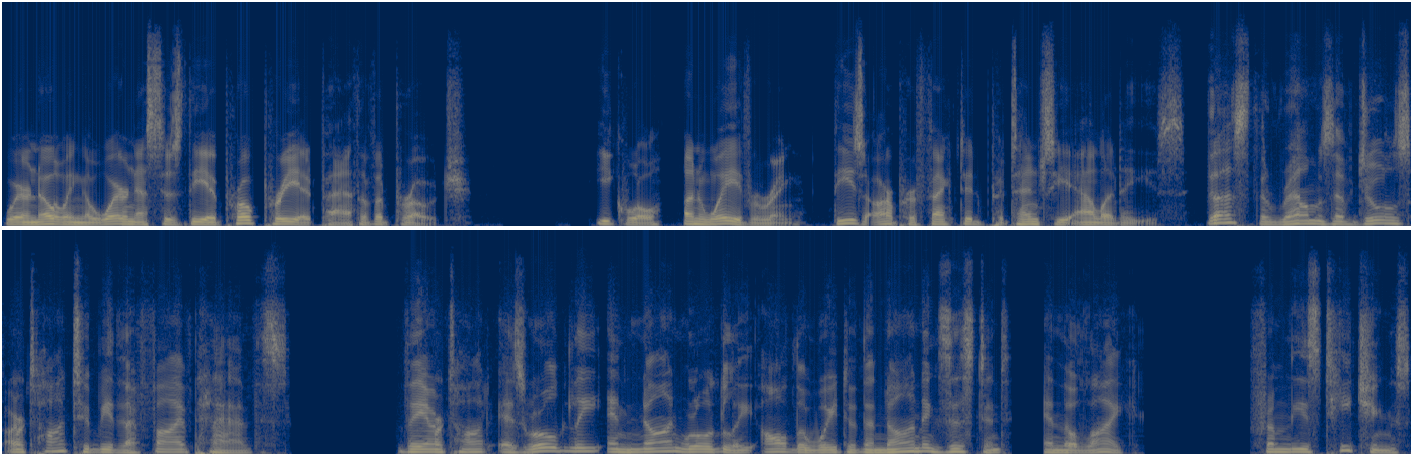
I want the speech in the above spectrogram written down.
where knowing awareness is the appropriate path of approach. Equal, unwavering, these are perfected potentialities. Thus, the realms of jewels are taught to be the five paths. they are taught as worldly and non-worldly all the way to the non-existent, and the like. From these teachings,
